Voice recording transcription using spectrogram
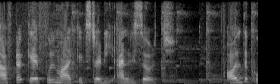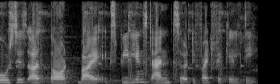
after careful market study and research. All the courses are taught by experienced and certified faculty.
